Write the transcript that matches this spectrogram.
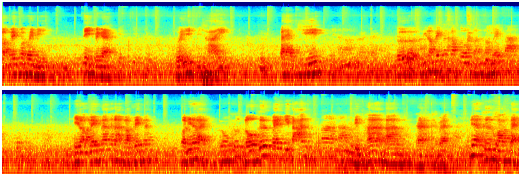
ลำเล็กไม่ค่อยมี นี่เป็นไง เฮ้ยไม่ใช่แปดขีดเอออันนี้ลำเล็กนะครับรวมกันลำเล็กนี่ลำเล็กนะขนาดลำเล็กนะตอนนี้เท่าไหร่ลงรุ่นโลครึ่งเป็นกี่ตันห้าตันสิบห้าตันอ่าเห็นไหมเนี่ยคือความแตก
